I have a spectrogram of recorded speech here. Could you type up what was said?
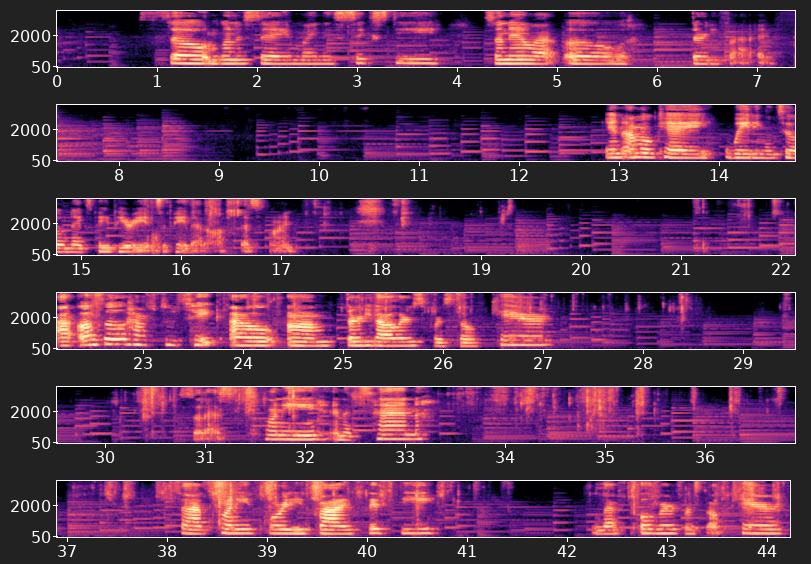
So I'm gonna say minus 60. So now I owe 35. And I'm okay waiting until next pay period to pay that off. That's fine. I also have to take out um, $30 for self-care. So that's 20 and a 10. So I have 20, 45, 50 left over for self-care.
